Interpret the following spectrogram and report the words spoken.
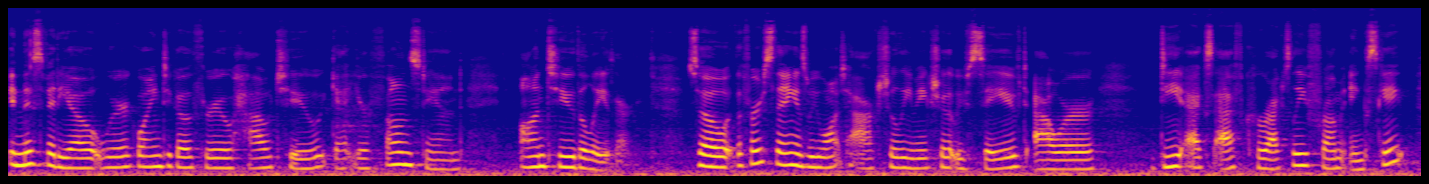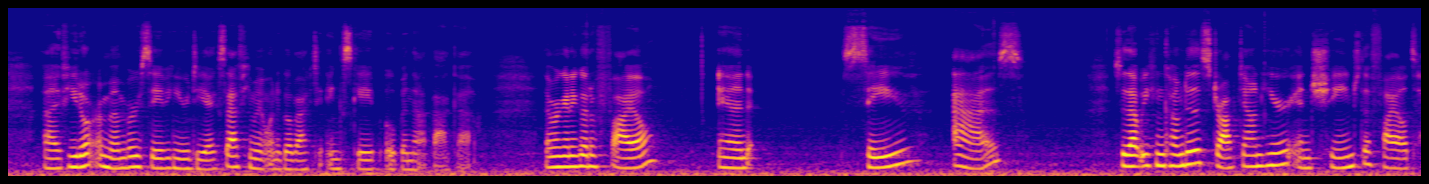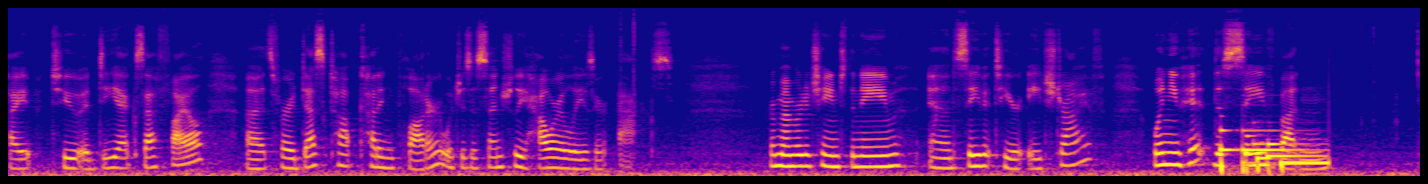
In this video, we're going to go through how to get your phone stand onto the laser. So the first thing is we want to actually make sure that we've saved our DXF correctly from Inkscape. Uh, if you don't remember saving your DXF, you might want to go back to Inkscape, open that back up. Then we're going to go to File and Save As so that we can come to this drop down here and change the file type to a DXF file. Uh, it's for a desktop cutting plotter, which is essentially how our laser acts. Remember to change the name and save it to your H drive. When you hit the save button,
